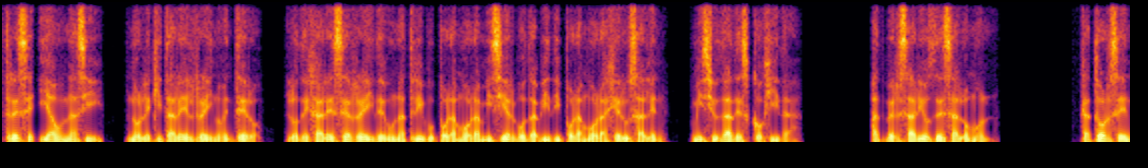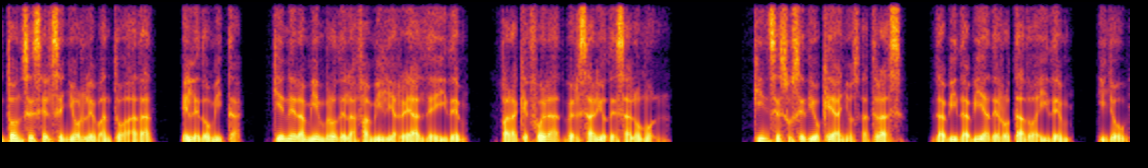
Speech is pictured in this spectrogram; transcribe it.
13 Y aún así, no le quitaré el reino entero, lo dejaré ser rey de una tribu por amor a mi siervo David y por amor a Jerusalén, mi ciudad escogida. Adversarios de Salomón. 14 Entonces el Señor levantó a Adad, el edomita, quien era miembro de la familia real de Idem, para que fuera adversario de Salomón. 15 Sucedió que años atrás, David había derrotado a Idem, y Job,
